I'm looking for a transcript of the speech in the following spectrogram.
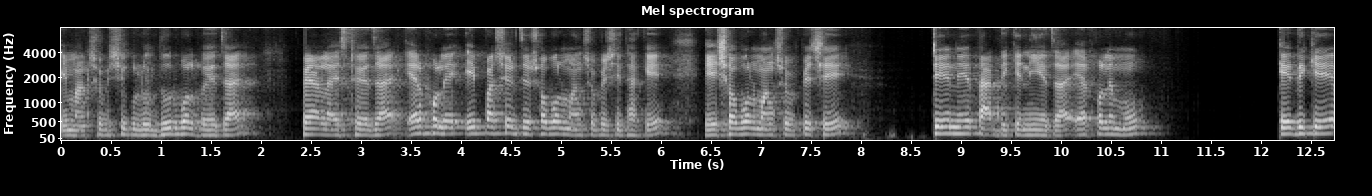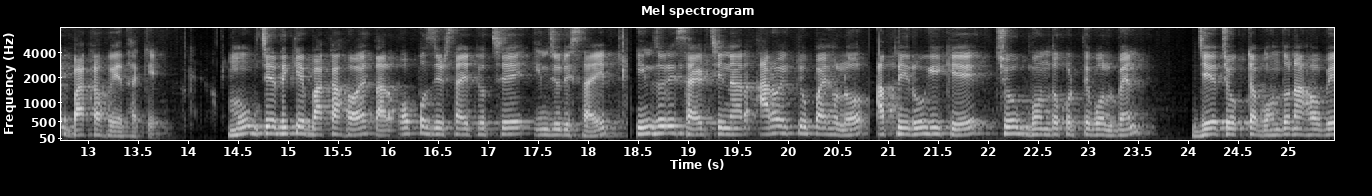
এই মাংসপেশিগুলো দুর্বল হয়ে যায়, প্যারালাইজড হয়ে যায়। এর ফলে এই পাশের যে সবল মাংসপেশি থাকে, এই সবল মাংসপেশি টেনে তার দিকে নিয়ে যায়। এর ফলে মুখ এদিকে বাঁকা হয়ে থাকে। মুখ যেদিকে বাঁকা হয়, তার অপোজিট সাইড হচ্ছে ইঞ্জুরি সাইড ইঞ্জুরি সাইড চিনার আরও একটি উপায় হলো, আপনি রোগীকে চোখ বন্ধ করতে বলবেন। যে চোখটা বন্ধ না হবে,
